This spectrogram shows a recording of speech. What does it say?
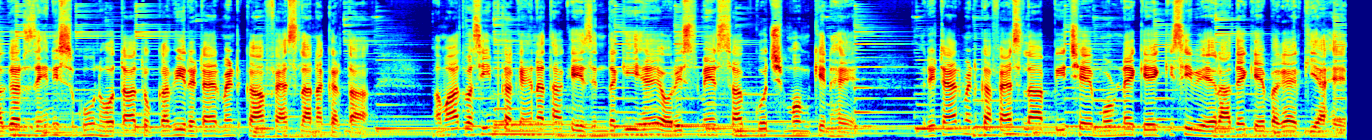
अगर जहनी सुकून होता तो कभी रिटायरमेंट का फ़ैसला न करता। अमाद वसीम का कहना था कि ये ज़िंदगी है और इसमें सब कुछ मुमकिन है। रिटायरमेंट का फ़ैसला पीछे मुड़ने के किसी भी इरादे के बगैर किया है।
